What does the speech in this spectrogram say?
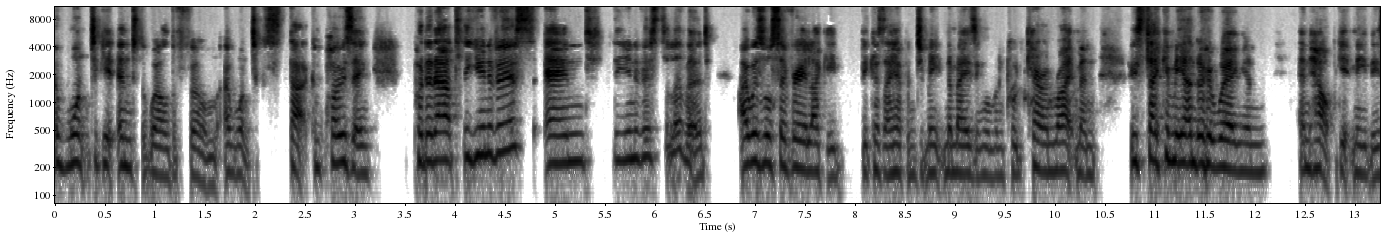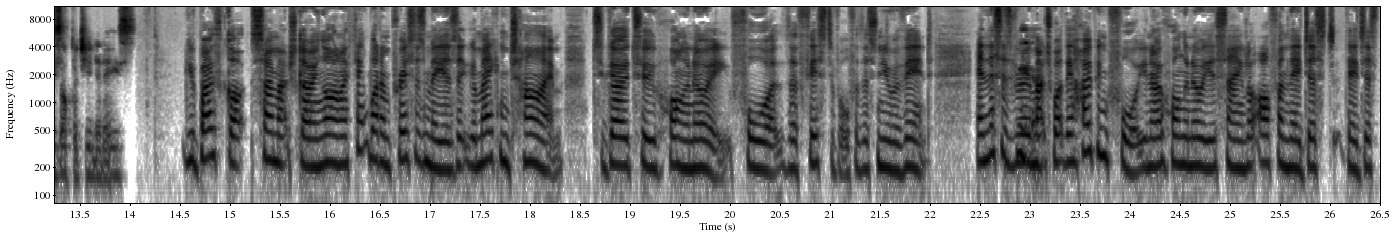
I want to get into the world of film. I want to start composing, put it out to the universe, and the universe delivered. I was also very lucky because I happened to meet an amazing woman called Karen Reitman, who's taken me under her wing and and helped get me these opportunities you've both got so much going on. I think what impresses me is that you're making time to go to Whanganui for the festival, for this new event. And this is very yeah. much what they're hoping for. You know, Whanganui is saying, look, often they're just, they're just,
